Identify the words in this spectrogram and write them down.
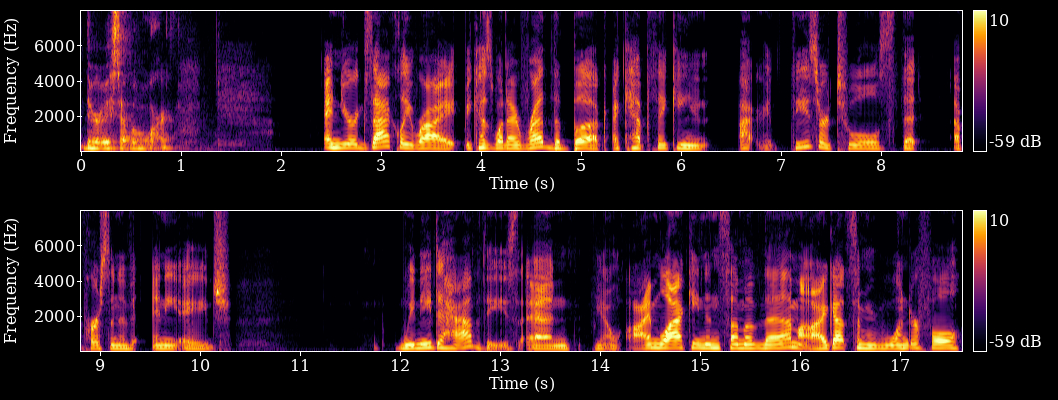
there are several more. And you're exactly right because when I read the book, I kept thinking I, these are tools that a person of any age we need to have these and you know i'm lacking in some of them i got some wonderful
